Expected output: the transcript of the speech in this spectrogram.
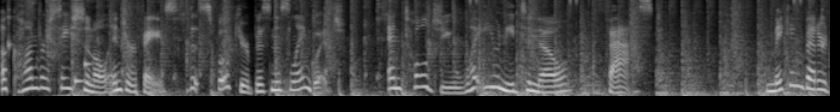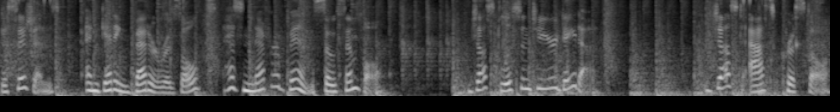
A conversational interface that spoke your business language and told you what you need to know fast. Making better decisions and getting better results has never been so simple. Just listen to your data. Just ask Crystal.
